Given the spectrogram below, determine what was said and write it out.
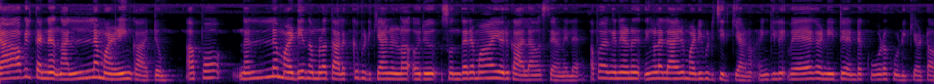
രാവിലെ തന്നെ നല്ല മഴയും കാറ്റും. അപ്പോൾ നല്ല മടി നമ്മളെ തലക്ക് പിടിക്കാനുള്ള ഒരു സുന്ദരമായ ഒരു കാലാവസ്ഥയാണ് കാലാവസ്ഥയാണല്ലേ? അപ്പോൾ എങ്ങനെയാണ്? നിങ്ങളെല്ലാവരും മടി പിടിച്ചിരിക്കുകയാണോ? എങ്കിൽ വേഗം എണീറ്റ് എന്റെ കൂടെ കുടിക്കുക കേട്ടോ.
